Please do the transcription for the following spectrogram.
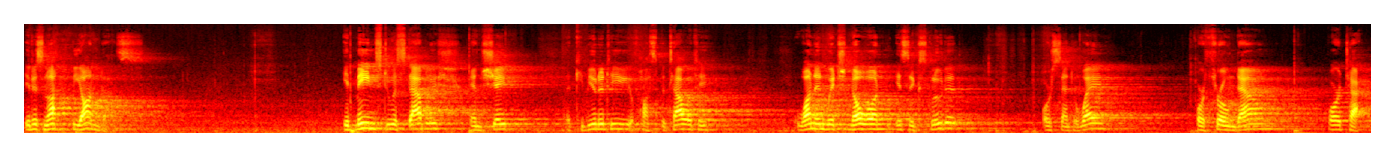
It is not beyond us. It means to establish and shape a community of hospitality one in which no one is excluded or sent away or thrown down or attacked.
